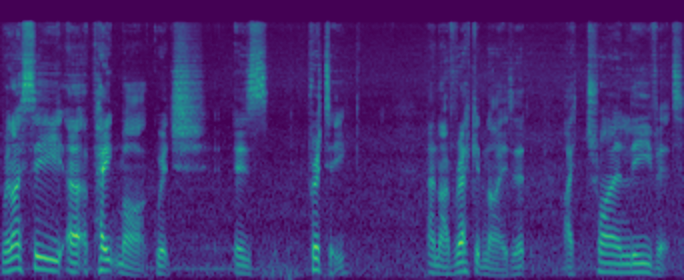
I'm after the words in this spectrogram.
When I see a paint mark which is pretty and I've recognised it, I try and leave it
